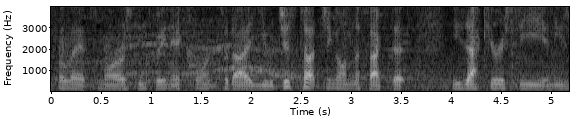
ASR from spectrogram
for Lance Morris. He's been excellent today. You were just touching on the fact that his accuracy and his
